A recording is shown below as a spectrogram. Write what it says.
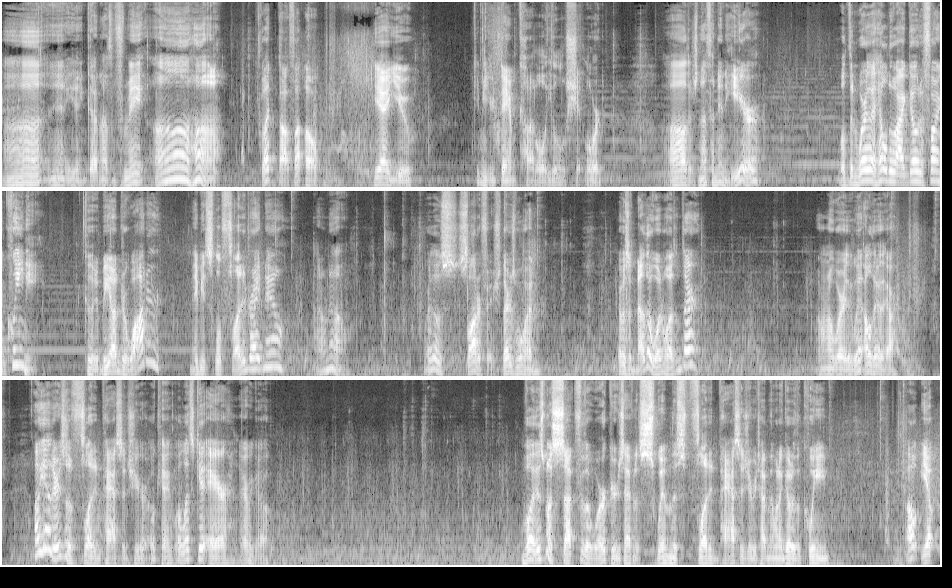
Uh, yeah, you ain't got nothing for me. Uh-huh. What the fuck? Oh. Yeah, you. Give me your damn cuttle, you little shitlord. Oh, there's nothing in here. Well, then where the hell do I go to find Queenie? Could it be underwater? Maybe it's a little flooded right now? I don't know. Where are those slaughterfish? There's one. There was another one, wasn't there? I don't know where they went. Oh, there they are. Oh yeah, there is a flooded passage here. Okay, well let's get air. There we go. Boy, this must suck for the workers having to swim this flooded passage every time they want to go to the queen. Oh, yep.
